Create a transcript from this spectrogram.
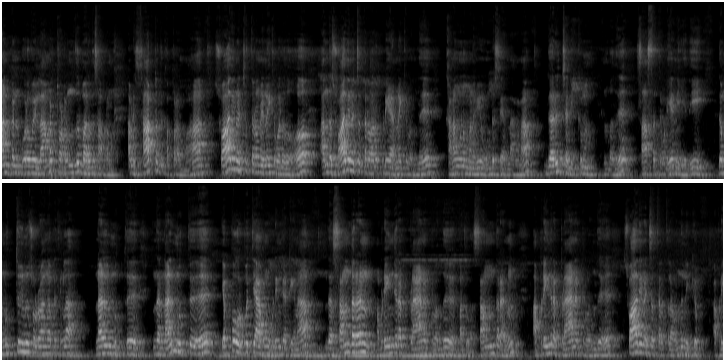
ஆண் பெண் உறவு இல்லாமல் தொடர்ந்து மருந்து சாப்பிட்றோம் அப்படி சாப்பிட்டதுக்கப்புறமா சுவாதி நட்சத்திரம் என்னைக்கு வருதோ அந்த சுவாதி நட்சத்திரம் வரக்கூடிய அன்னைக்கு வந்து கணவனும் மனைவியும் ஒன்று சேர்ந்தாங்கன்னா கருச்சனிக்கும் என்பது சாஸ்திரத்தினுடைய நியதி. இந்த முத்துன்னு சொல்கிறாங்க பார்த்தீங்களா நல்முத்து. இந்த நல்முத்து எப்போ உற்பத்தி ஆகும் அப்படின்னு கேட்டிங்கன்னா இந்த சந்திரன் அப்படிங்கிற பிளானட் வந்து பார்த்துக்கோ சந்திரன் அப்படிங்கிற பிளானட் வந்து சுவாதி நட்சத்திரத்தில் வந்து நிற்கும். அப்படி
